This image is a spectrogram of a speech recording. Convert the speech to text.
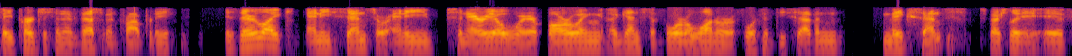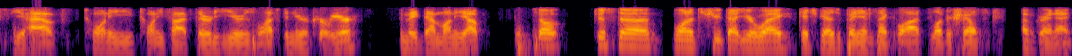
say purchase an investment property, is there like any sense or any scenario where borrowing against a 401 or a 457 makes sense, especially if you have 20, 25, 30 years left in your career to make that money up? So just uh, wanted to shoot that your way, get you guys' opinions. Thanks a lot. Love your show. Have a great night.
